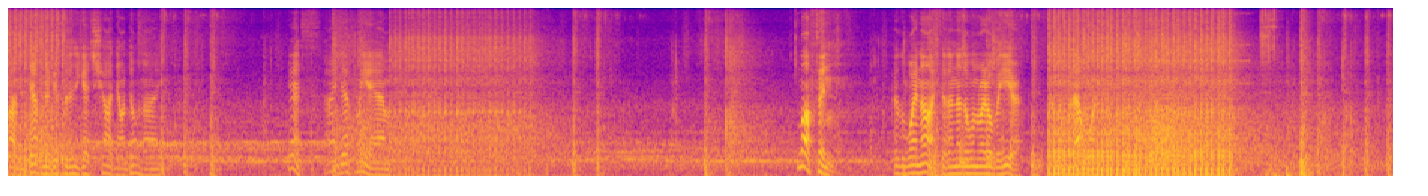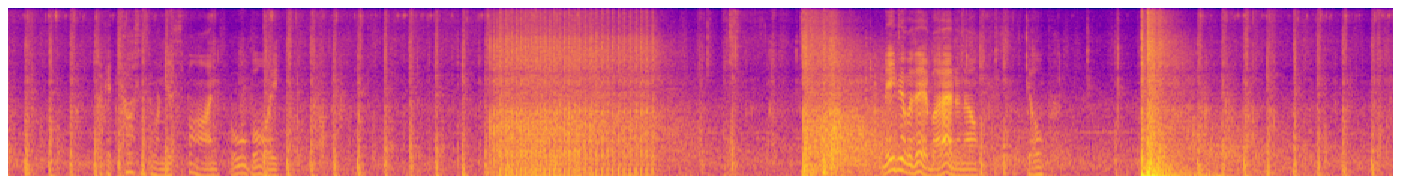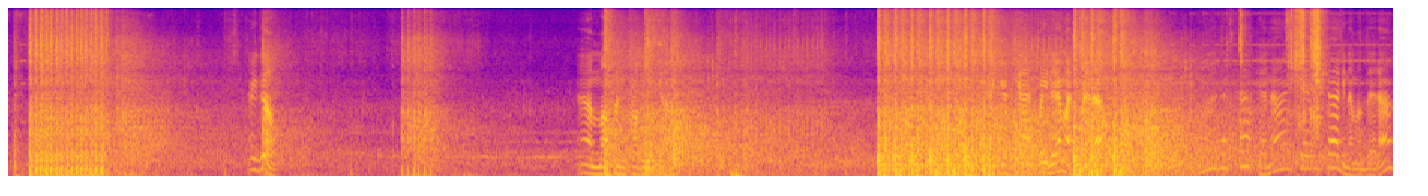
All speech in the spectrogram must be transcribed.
I'm definitely putting to get shot now, don't I? Yes, I definitely am. Muffin! Because why not? There's another one right over here. For that one. I could toss this one near spawn. Oh boy. Maybe over there, but I don't know. Dope. There you go. Uh, Muffin probably was gonna... Think you're scot-free there, my friend, huh? Motherfucker, now I'm tagging him a bit, huh?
